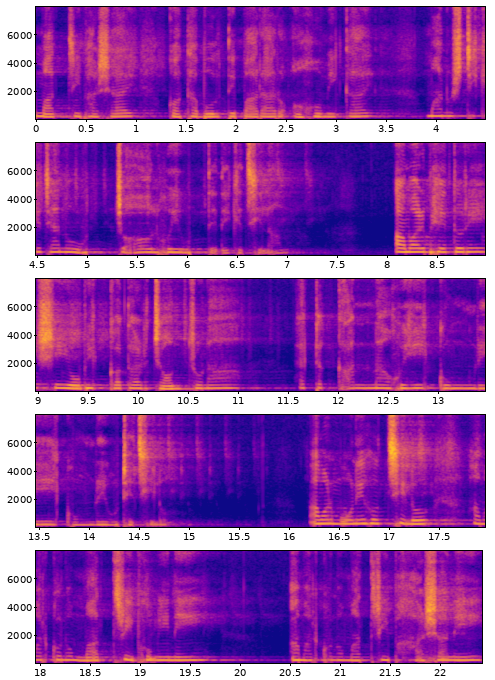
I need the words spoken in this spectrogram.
মাতৃভাষায় কথা বলতে পারার অহমিকায় মানুষটিকে যেন উজ্জ্বল হয়ে উঠতে দেখেছিলাম। আমার ভেতরে সেই অভিজ্ঞতার যন্ত্রণা একটা কান্না হয়ে কুমড়ে কুমড়ে উঠেছিল। আমার মনে হচ্ছিল আমার কোনো মাতৃভূমি নেই, আমার কোনো মাতৃভাষা নেই,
